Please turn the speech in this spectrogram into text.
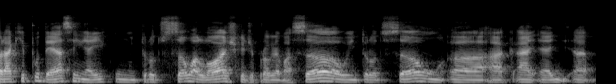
para que pudessem aí com introdução à lógica de programação, introdução uh, a, a, a,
